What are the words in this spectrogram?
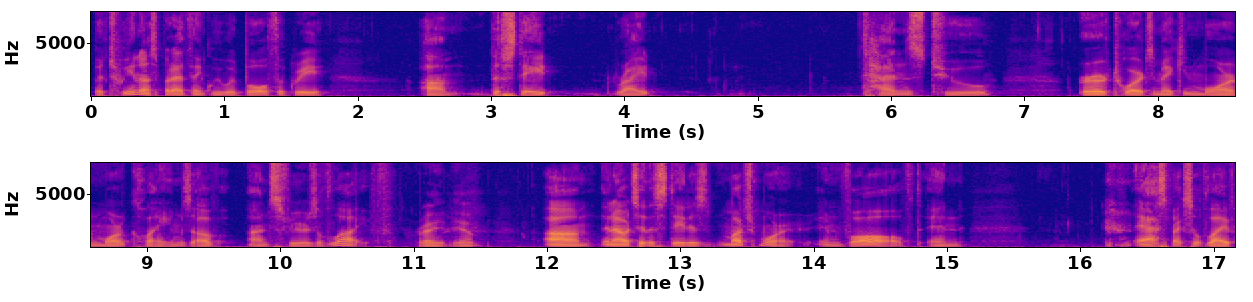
between us, but I think we would both agree um, the state, right, tends to err towards making more and more claims of on spheres of life. Right. Yeah. Um, and I would say the state is much more involved in aspects of life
